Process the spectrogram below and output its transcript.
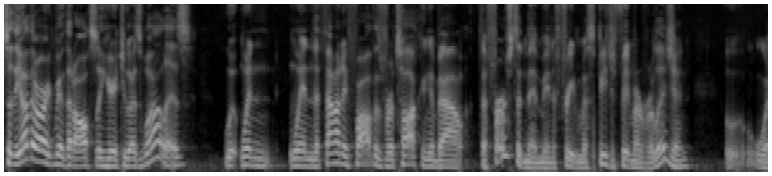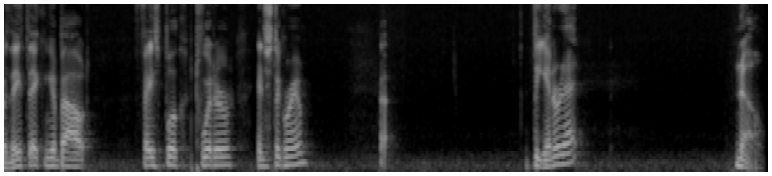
So the other argument that I also hear too as well is when when the founding fathers were talking about the First Amendment of freedom of speech and freedom of religion, were they thinking about Facebook, Twitter, Instagram, Uh, the internet? No.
